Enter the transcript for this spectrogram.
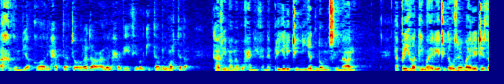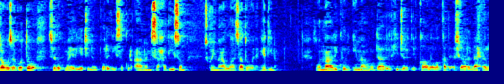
أخذ بأقوال حتى تعرض على الحديث والكتاب المرتدى kaže imam Abu Hanife, ne priliči ni jednom muslimanu da prihvati moje riječi, da uzme moje riječi zdravo za gotovo, sve dok moje riječi ne uporedi sa Kur'anom i sa hadisom s kojima je Allah zadovoljan jedino. O malikun imamu dar il hijrati kale, wa kad ešara naha il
